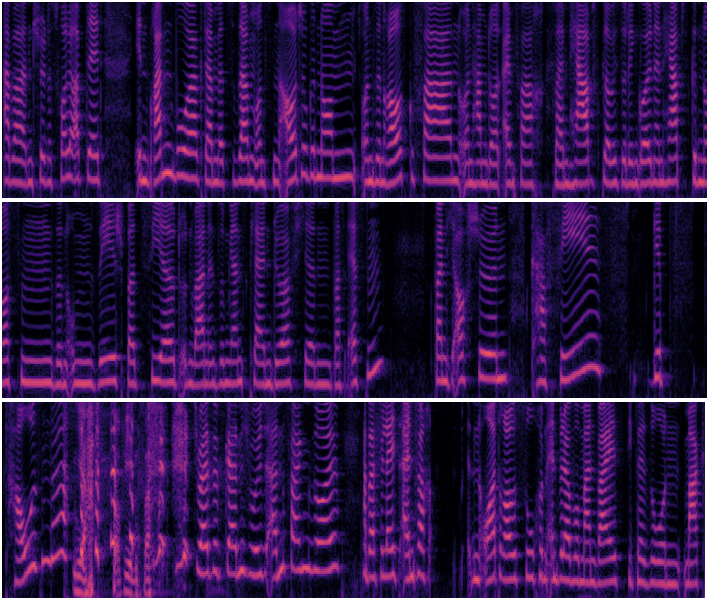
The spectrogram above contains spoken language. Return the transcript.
aber ein schönes Follow-up-Date in Brandenburg. Da haben wir zusammen uns ein Auto genommen und sind rausgefahren und haben dort einfach beim Herbst, glaube ich, so den goldenen Herbst genossen, sind um den See spaziert und waren in so einem ganz kleinen Dörfchen was essen. Fand ich auch schön. Cafés gibt's Tausende. Ja, auf jeden Fall. Ich weiß jetzt gar nicht, wo ich anfangen soll. Aber vielleicht einfach einen Ort raussuchen, entweder wo man weiß, die Person mag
